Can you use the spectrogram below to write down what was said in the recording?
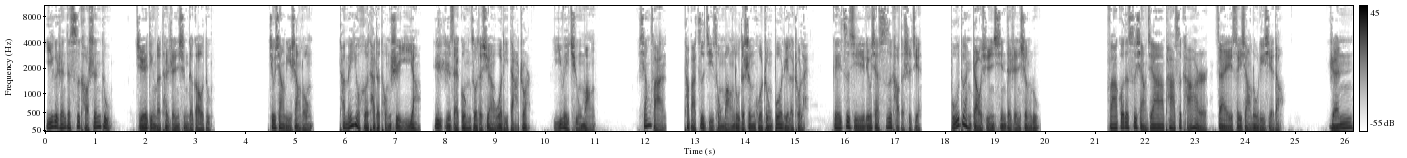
一个人的思考深度，决定了他人生的高度。就像李尚龙，他没有和他的同事一样，日日在工作的漩涡里打转一味穷忙。相反，他把自己从忙碌的生活中剥离了出来，给自己留下思考的时间，不断找寻新的人生路。法国的思想家帕斯卡尔在《随想录》里写道。人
